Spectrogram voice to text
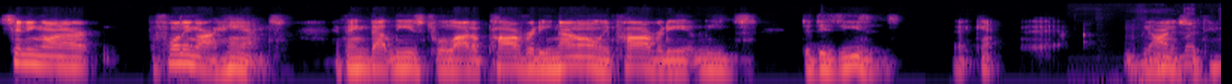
sitting on our folding our hands. I think that leads to a lot of poverty. Not only poverty, it leads to diseases that can't mm-hmm, be honest but, with you.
